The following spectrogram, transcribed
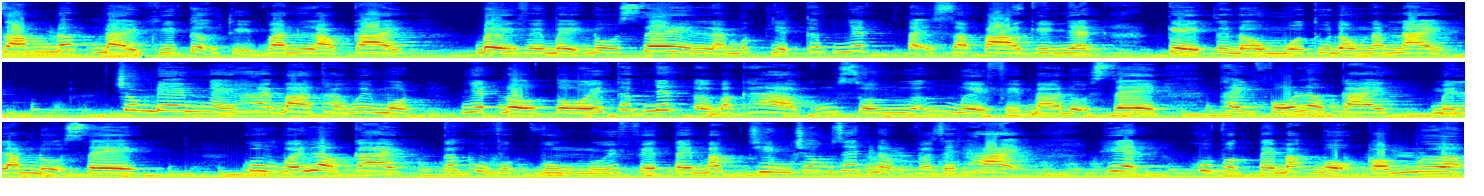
giám đốc đài khí tượng thủy văn Lào Cai, 7,7 độ C là mức nhiệt thấp nhất tại Sapa ghi nhận kể từ đầu mùa thu đông năm nay. Trong đêm ngày 23 tháng 11, nhiệt độ tối thấp nhất ở Bắc Hà cũng xuống ngưỡng 10,3 độ C, thành phố Lào Cai 15 độ C. Cùng với Lào Cai, các khu vực vùng núi phía Tây Bắc chìm trong rét đậm và rét hại. Hiện, khu vực Tây Bắc Bộ có mưa,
